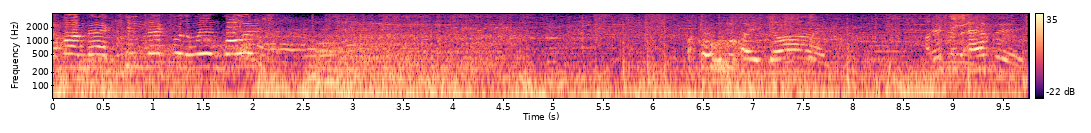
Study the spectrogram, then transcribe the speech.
Come on back, King back for the win, boys! Oh my god! This is epic!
